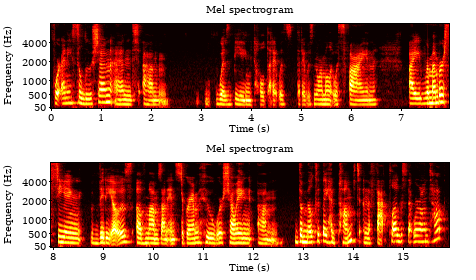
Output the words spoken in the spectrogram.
for any solution, and um, was being told that it was that it was normal, it was fine. I remember seeing videos of moms on Instagram who were showing um, the milk that they had pumped and the fat plugs that were on top,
